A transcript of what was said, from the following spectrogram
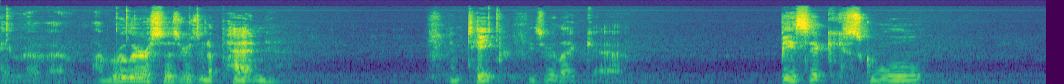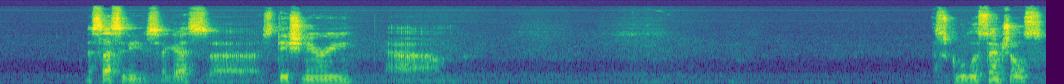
Okay, ruler, scissors, and a pen, and tape. These are like uh, basic school necessities, I guess. Uh, stationery. Um, school essentials.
